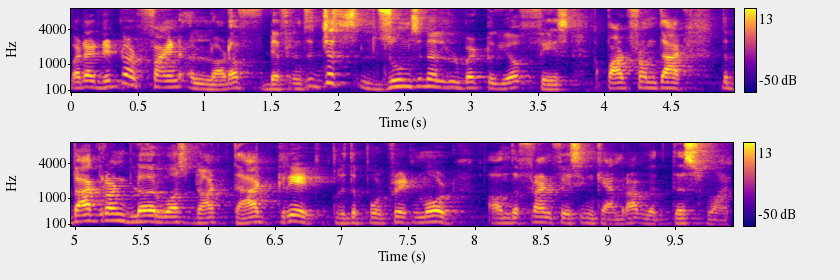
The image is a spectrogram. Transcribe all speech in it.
but I did not find a lot of difference. It just zooms in a little bit to your face. Apart from that, the background blur was not that great with the portrait mode on the front facing camera with this one.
